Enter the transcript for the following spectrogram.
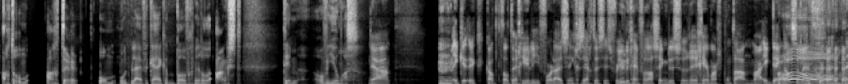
achterom, achterom moet blijven kijken. Bovengemiddelde angst. Tim, over Yilmaz. Ja, ik, ik had het al tegen jullie voor de uitzending gezegd, dus het is voor jullie geen verrassing. Dus eh, reageer maar spontaan. Maar ik denk dat ze Oh! met.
